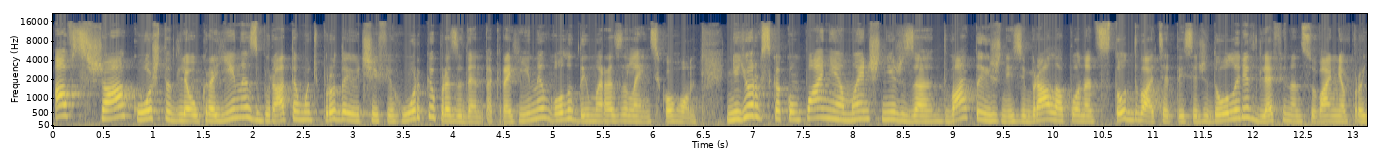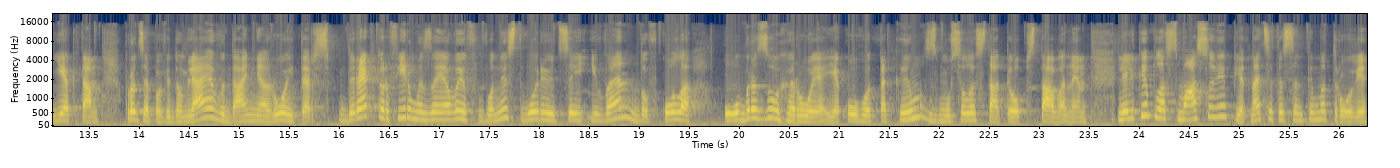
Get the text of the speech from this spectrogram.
А в США кошти для України збиратимуть продаючи фігурки президента країни Володимира Зеленського. Нью-Йоркська компанія менш ніж за два тижні зібрала понад 120 тисяч доларів для фінансування проєкта. Про це повідомляє видання Reuters. Директор фірми заявив, вони створюють цей івент довкола образу героя, якого таким змусили стати обставини. Ляльки пластмасові 15-сантиметрові.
